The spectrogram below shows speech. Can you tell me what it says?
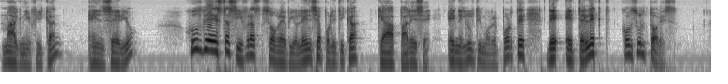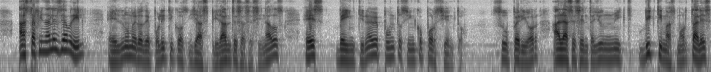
¿Magnifican? ¿En serio? Juzgue estas cifras sobre violencia política que aparece en el último reporte de Etelect Consultores. Hasta finales de abril, el número de políticos y aspirantes asesinados es 29.5%, superior a las 61 víctimas mortales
